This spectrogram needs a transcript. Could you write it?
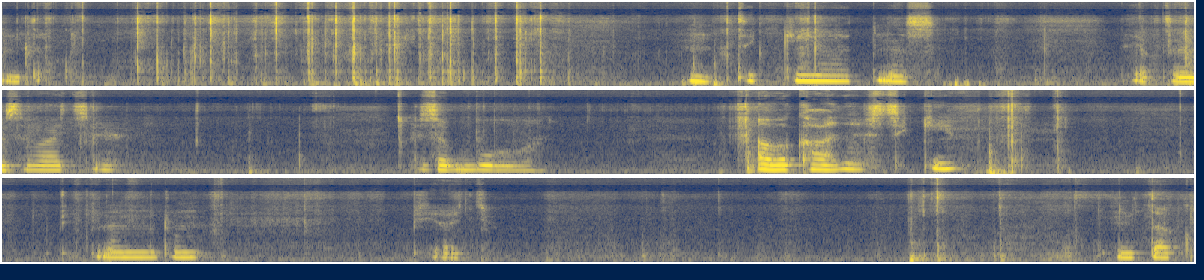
Ну, Так. М, Такі от у нас. Як це називається? Забула. Авокадо ось такі. Під номером 5. Так.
